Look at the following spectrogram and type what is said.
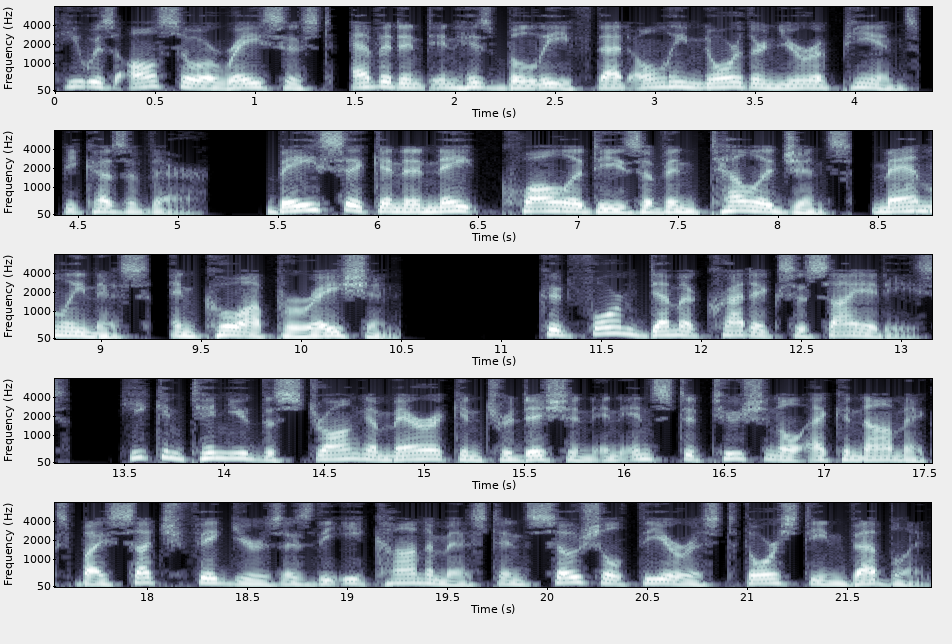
he was also a racist, evident in his belief that only Northern Europeans, because of their "...basic and innate qualities of intelligence, manliness, and cooperation," could form democratic societies. He continued the strong American tradition in institutional economics by such figures as the economist and social theorist Thorstein Veblen.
